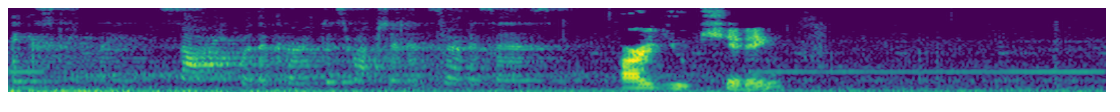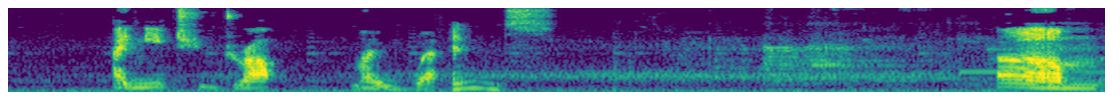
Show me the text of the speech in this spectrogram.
Extremely sorry for the current disruption in services. Are you kidding? I need to drop my weapons? Um,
